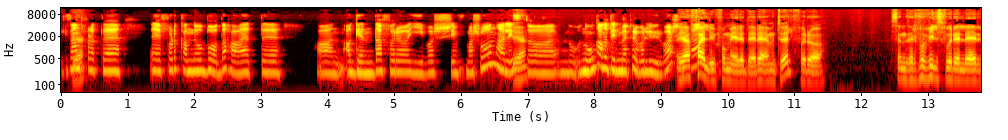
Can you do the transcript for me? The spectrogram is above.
ikke sant? Yeah. For at folk kan jo både ha, et, ha en agenda for å gi oss informasjon, Har lyst til å no, Noen kan jo til og med prøve å lure oss. Ja, feilinformere dere eventuelt for å sende dere på villspor eller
